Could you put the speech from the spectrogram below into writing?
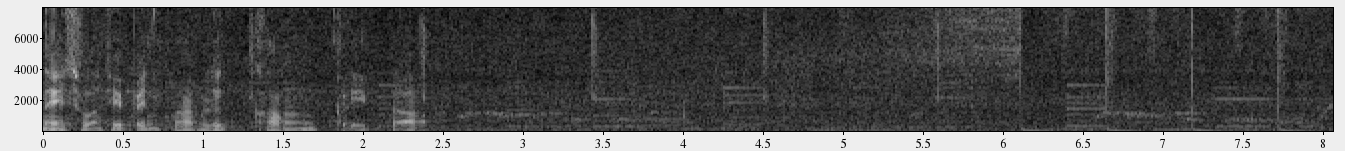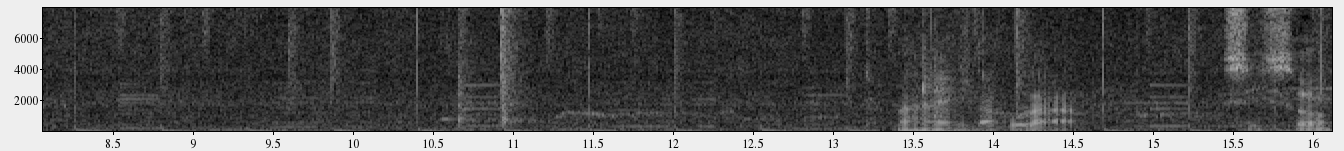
ในส่วนที่เป็นความลึกของกลีบดอกต่อไปดอกกุหลาบสีส้ม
